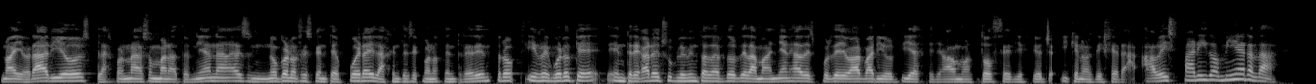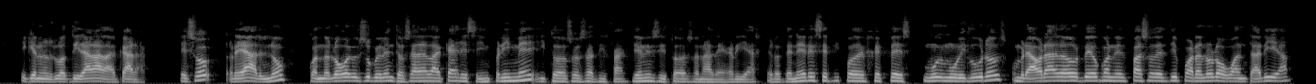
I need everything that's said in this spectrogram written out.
no hay horarios, las jornadas son maratonianas, no conoces gente fuera y la gente se conoce entre dentro. Y recuerdo que entregar el suplemento a las 2 de la mañana después de llevar varios días, que llevábamos 12, 18, y que nos dijera, habéis parido mierda, y que nos lo tirara a la cara. Eso real, ¿no? Cuando luego el suplemento sale a la calle, se imprime y todos son satisfacciones y todos son alegrías. Pero tener ese tipo de jefes muy, muy duros, hombre, ahora los veo con el paso del tiempo, ahora no lo aguantaría,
